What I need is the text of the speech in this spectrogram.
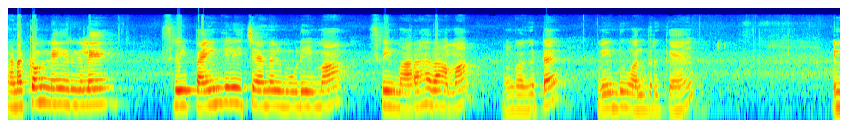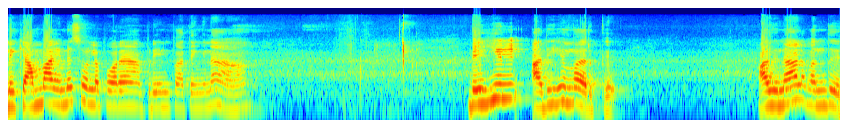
வணக்கம் நேயர்களே. ஸ்ரீ பைங்கிலி சேனல் மூலியமா ஸ்ரீ மரகதாமா உங்ககிட்ட மீண்டும் வந்திருக்கேன். இன்றைக்கி அம்மா என்ன சொல்ல போகிறேன் அப்படின்னு பார்த்தீங்கன்னா வெயில் அதிகமாக இருக்குது அதனால வந்து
